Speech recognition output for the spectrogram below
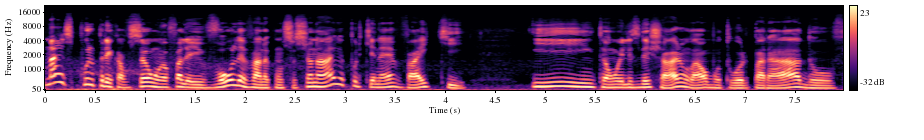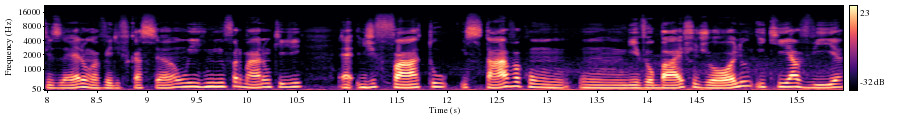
Mas por precaução, eu falei, vou levar na concessionária, porque né, vai que. E então eles deixaram lá o motor parado, fizeram a verificação e me informaram que é, de fato estava com um nível baixo de óleo e que havia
